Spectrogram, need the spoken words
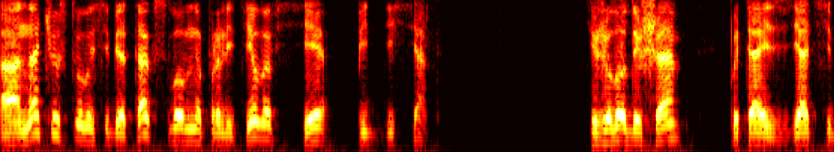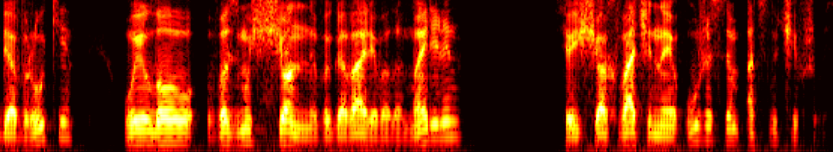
А она чувствовала себя так, словно пролетела все 50. Тяжело дыша, пытаясь взять себя в руки, Уиллоу возмущенно выговаривала Мэрилин, все еще охваченная ужасом от случившегося.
